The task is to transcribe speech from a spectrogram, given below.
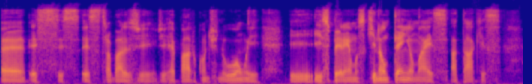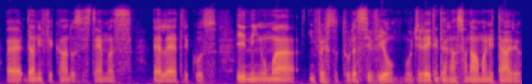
é, esses, esses trabalhos de, de reparo continuam e, e, e, esperemos que não tenham mais ataques é, danificando os sistemas elétricos e nenhuma infraestrutura civil. O direito internacional humanitário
